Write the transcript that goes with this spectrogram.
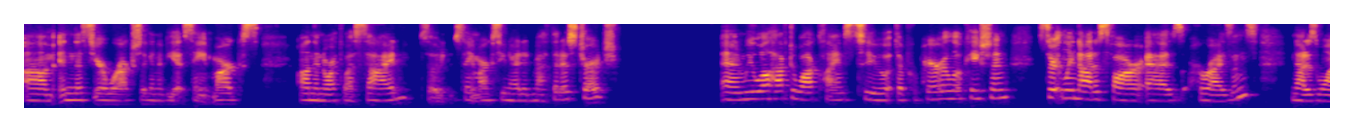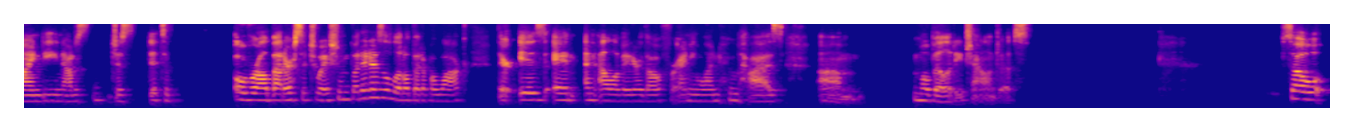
Um, and this year we're actually going to be at St. Mark's on the northwest side. So St. Mark's United Methodist Church. And we will have to walk clients to the preparer location, certainly not as far as Horizons, not as windy, not as just, it's a overall better situation, but it is a little bit of a walk. There is an, an elevator though for anyone who has um, mobility challenges. So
